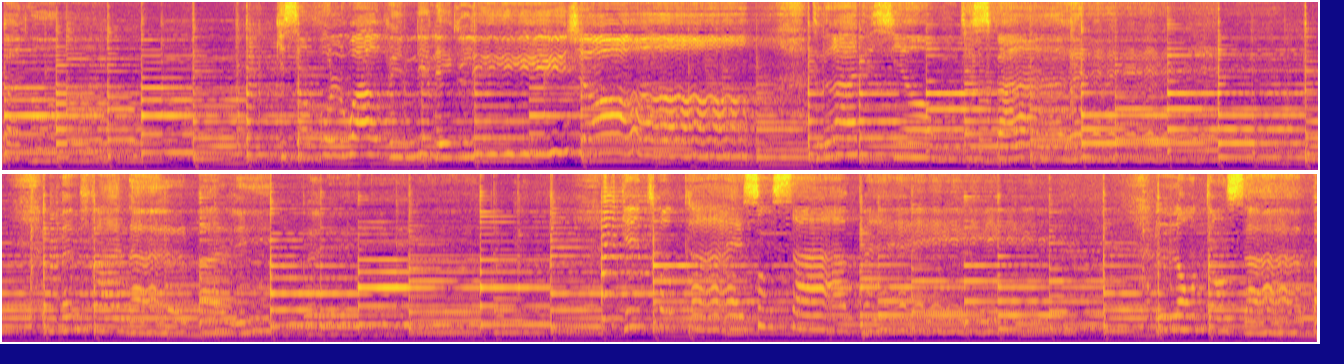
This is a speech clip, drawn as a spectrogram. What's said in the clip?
parents qui sans vouloir venir l'église. Tradition disparaît. Même fanal pas Gain trop caille son sapin. Longtemps ça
